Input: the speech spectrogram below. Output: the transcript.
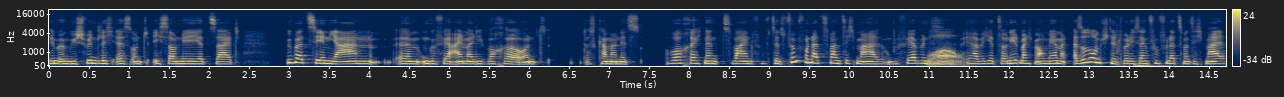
dem irgendwie schwindlig ist. Und ich sauniere jetzt seit über zehn Jahren ähm, ungefähr einmal die Woche und das kann man jetzt hochrechnen, 52, 520 Mal ungefähr bin Wow. ich, habe ich jetzt sauniert, manchmal auch mehr, also so im Schnitt würde ich sagen 520 Mal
